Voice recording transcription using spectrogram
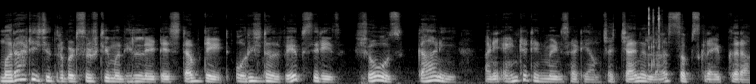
मराठी चित्रपटसृष्टीमधील latest update original web series shows गाणी आणि एंटरटेनमेंटसाठी आमच्या चॅनलला सबस्क्राईब करा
